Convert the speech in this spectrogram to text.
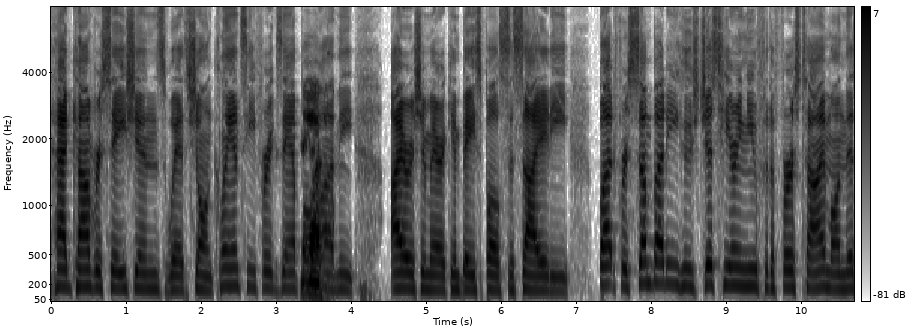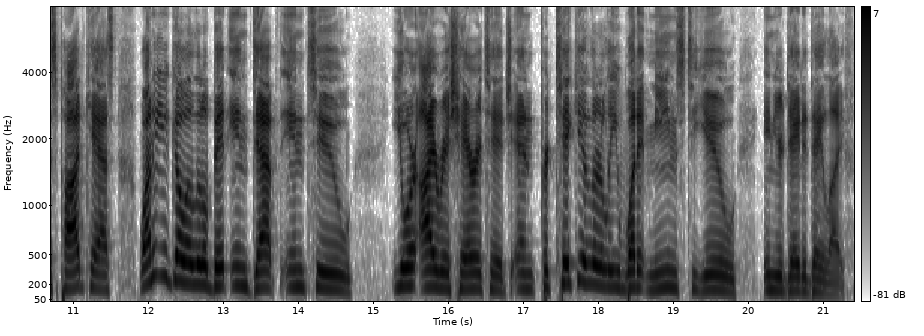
had conversations with Sean Clancy, for example, yeah. on the Irish American Baseball Society. But for somebody who's just hearing you for the first time on this podcast, why don't you go a little bit in depth into your Irish heritage and particularly what it means to you in your day to day life?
